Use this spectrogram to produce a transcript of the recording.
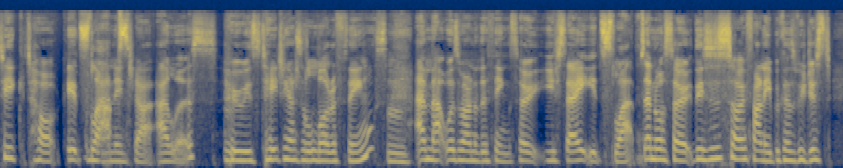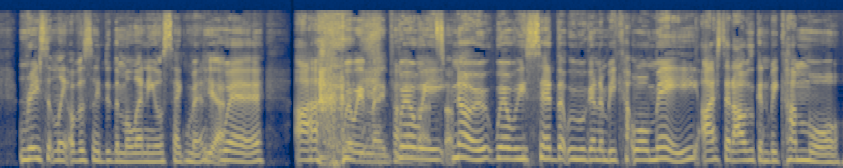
TikTok It slaps. manager, Alice, who is teaching us a lot of things. Mm. And that was one of the things. So you say it slaps. And also, this is so funny because we just recently obviously did the millennial segment Yeah. where. Uh, Where we made fun where we stuff. no where we said that we were going to become well me I said I was going to become more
